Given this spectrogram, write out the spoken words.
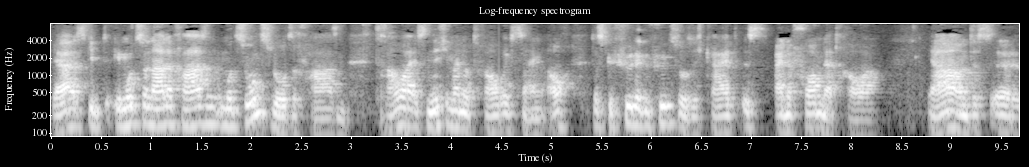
Ja, es gibt emotionale Phasen, emotionslose Phasen. Trauer ist nicht immer nur traurig sein. Auch das Gefühl der Gefühlslosigkeit ist eine Form der Trauer. Ja, und das äh,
